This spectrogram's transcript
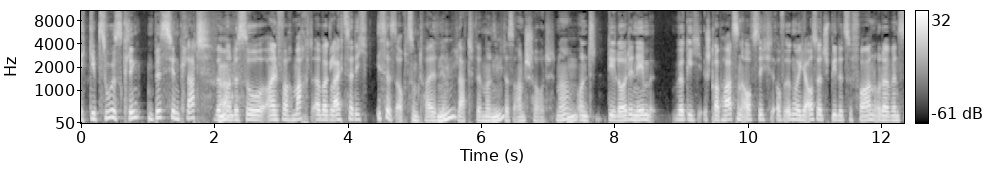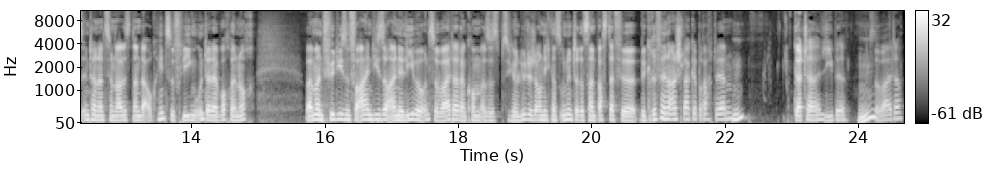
Ich gebe zu, es klingt ein bisschen platt, wenn ja. man das so einfach macht, aber gleichzeitig ist es auch zum Teil sehr mhm. platt, wenn man mhm. sich das anschaut. Ne? Mhm. Und die Leute nehmen wirklich Strapazen auf sich, auf irgendwelche Auswärtsspiele zu fahren oder wenn es international ist, dann da auch hinzufliegen unter der Woche noch, weil man für diesen Verein diese eine Liebe und so weiter, dann kommen, also es ist psychoanalytisch auch nicht ganz uninteressant, was da für Begriffe in Anschlag gebracht werden. Götter, Liebe hm? und so weiter.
